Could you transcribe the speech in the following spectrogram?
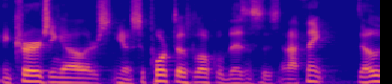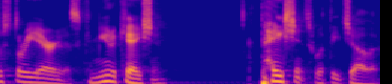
encouraging others, you know, support those local businesses. And I think those three areas, communication, patience with each other,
